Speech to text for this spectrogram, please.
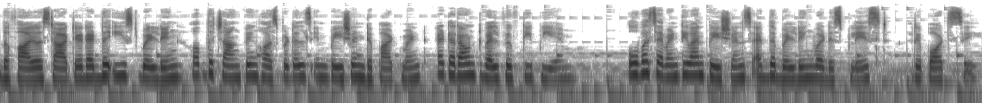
The fire started at the east building of the Changfeng Hospital's inpatient department at around 12:50 p.m. Over 71 patients at the building were displaced, reports say.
